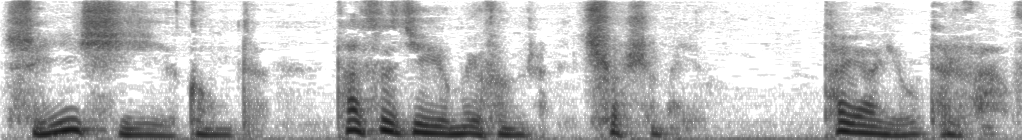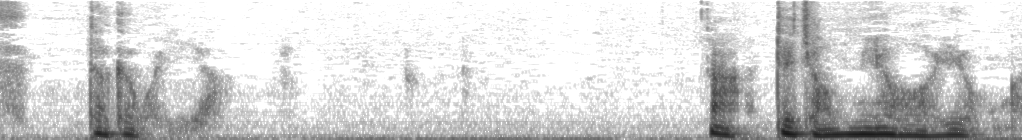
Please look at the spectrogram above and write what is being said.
随喜功德，他自己有没有分别？确实没有。他要有，他是凡夫，他跟我一样。啊，这叫妙用啊！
